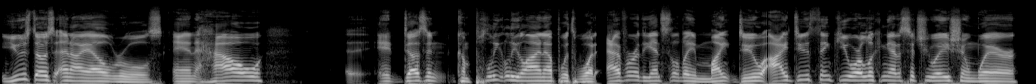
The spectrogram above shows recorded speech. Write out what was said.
use those NIL rules and how uh, it doesn't completely line up with whatever the NCAA might do. I do think you are looking at a situation where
